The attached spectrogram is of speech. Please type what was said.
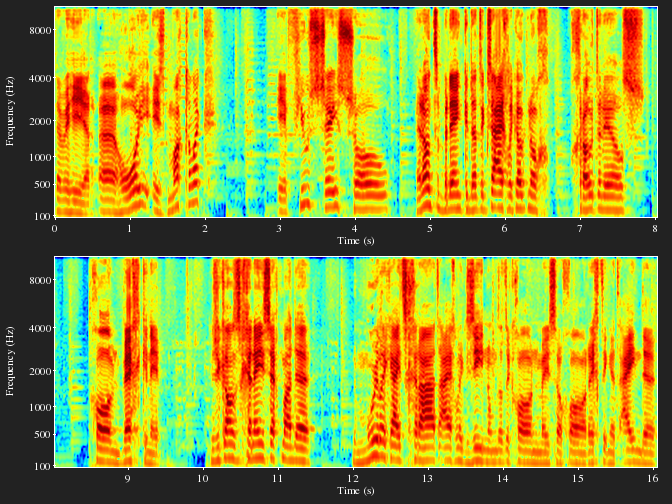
Hebben we hier? Uh, hooi is makkelijk. If you say so. En dan te bedenken dat ik ze eigenlijk ook nog grotendeels gewoon wegknip. Dus je kan geen eens zeg maar de, de moeilijkheidsgraad eigenlijk zien. Omdat ik gewoon meestal gewoon richting het einde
